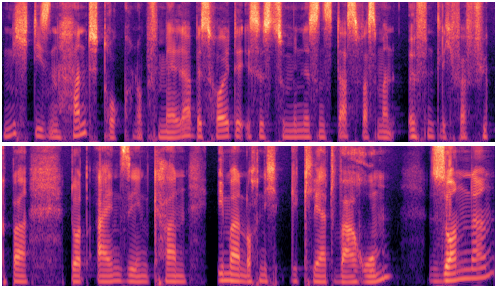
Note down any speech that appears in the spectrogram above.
nicht diesen Handdruckknopfmelder. Bis heute ist es zumindest das, was man öffentlich verfügbar dort einsehen kann, immer noch nicht geklärt, warum, sondern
